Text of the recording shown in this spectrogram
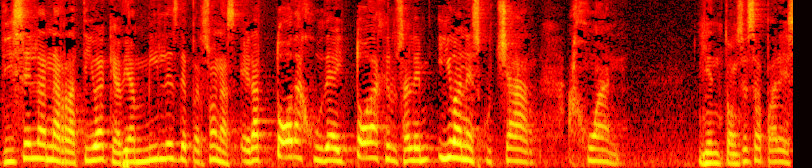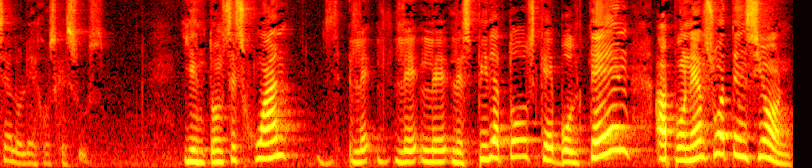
dice la narrativa que había miles de personas, era toda Judea y toda Jerusalén iban a escuchar a Juan. Y entonces aparece a lo lejos Jesús. Y entonces Juan les pide a todos que volteen a poner su atención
